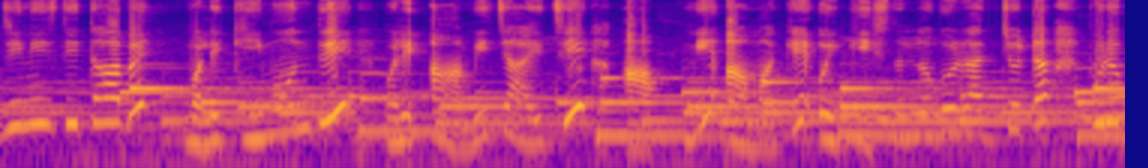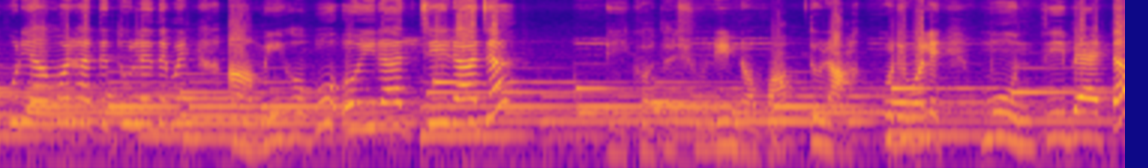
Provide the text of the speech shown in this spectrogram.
জিনিস দিতে হবে। বলে, কি মন্ত্রী? বলে, আমি চাইছি আপনি আমাকে ওই কৃষ্ণনগর রাজ্যটা পুরোপুরি আমার হাতে তুলে দেবেন। আমি হব ওই রাজ্যের রাজা। এই কথা শুনে নবাব তো রাগ করে বলে, মন্ত্রী বেটা,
